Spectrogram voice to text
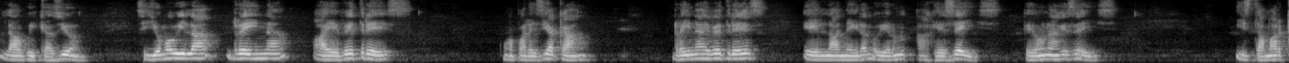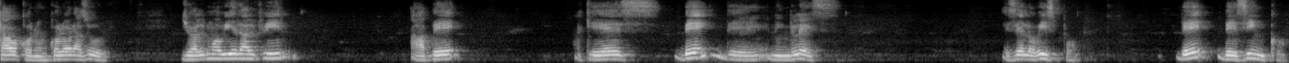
la ubicación. Si yo moví la reina a F3, como aparece acá, reina F3, eh, las negras movieron a G6, peón a G6, y está marcado con un color azul. Yo al moví el alfil a B, aquí es B de, en inglés, es el obispo. B, B5,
